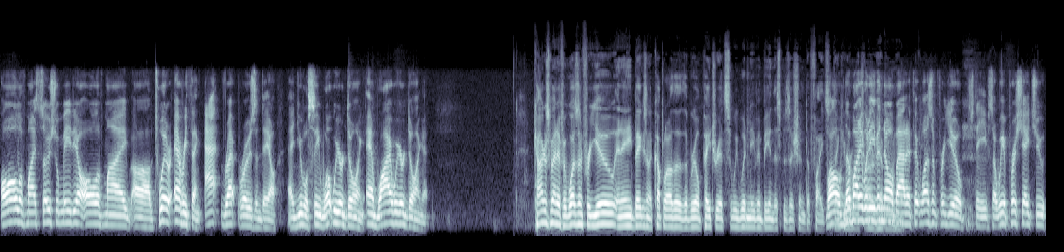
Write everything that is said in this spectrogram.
all of my social media, all of my uh, Twitter, everything at Rep Rosendale, and you will see what we are doing and why we are doing it. Congressman, if it wasn't for you and Andy Biggs and a couple of other the real patriots, we wouldn't even be in this position to fight. So Well, thank you very nobody would even know about here. it if it wasn't for you, Steve. So we appreciate you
